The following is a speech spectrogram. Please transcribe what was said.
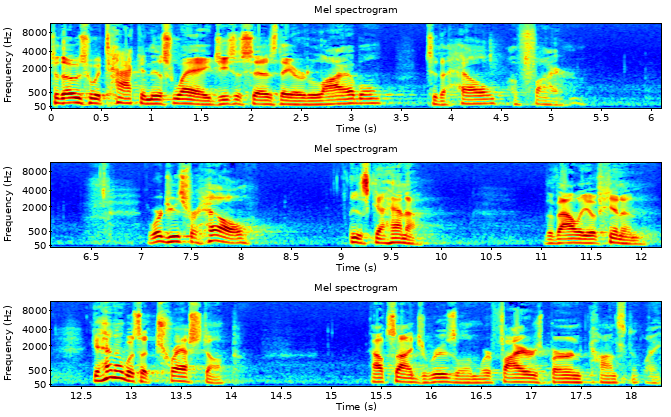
To those who attack in this way, Jesus says they are liable to the hell of fire. The word used for hell is Gehenna, the valley of Hinnom. Gehenna was a trash dump outside Jerusalem where fires burned constantly.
